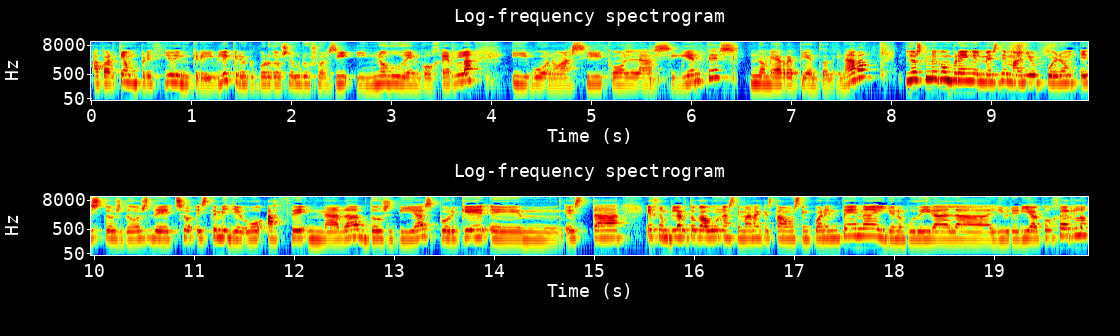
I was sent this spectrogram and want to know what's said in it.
aparte a un precio increíble, creo que por 2 euros o así, y no dudé en cogerla. Y bueno, así con las siguientes, no me arrepiento de nada. Los que me compré en el mes de mayo fueron estos dos, de hecho este me llegó hace nada, dos días, porque eh, esta ejemplar tocaba una semana que estábamos en cuarentena y yo no pude ir a la librería a cogerlo.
